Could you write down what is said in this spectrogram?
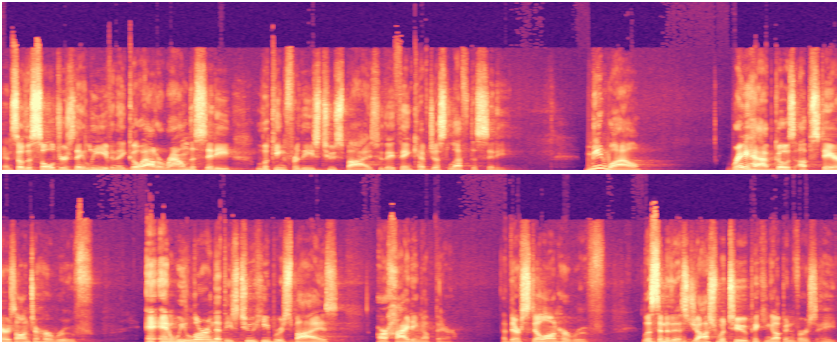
And so the soldiers, they leave and they go out around the city looking for these two spies who they think have just left the city. Meanwhile, Rahab goes upstairs onto her roof, and we learn that these two Hebrew spies are hiding up there, that they're still on her roof. Listen to this Joshua 2, picking up in verse 8.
